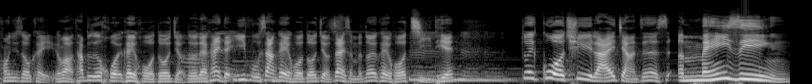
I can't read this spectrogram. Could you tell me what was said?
空气中可以有没有？它不是活可以活多久，对不对？看你的衣服上可以活多久，在什么东西可以活几天？对过去来讲，真的是 amazing，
